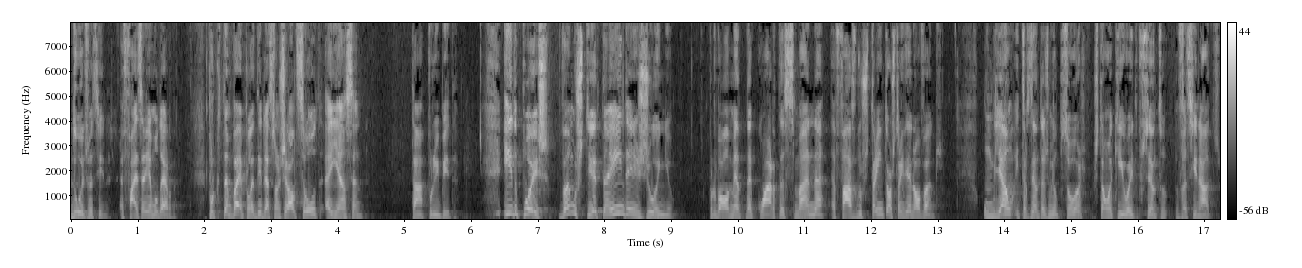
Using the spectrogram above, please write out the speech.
duas vacinas, a Pfizer e a Moderna. Porque também, pela Direção-Geral de Saúde, a Janssen está proibida. E depois, vamos ter ainda em junho, provavelmente na quarta semana, a fase dos 30 aos 39 anos. 1 milhão e 300 mil pessoas, estão aqui 8% vacinados,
